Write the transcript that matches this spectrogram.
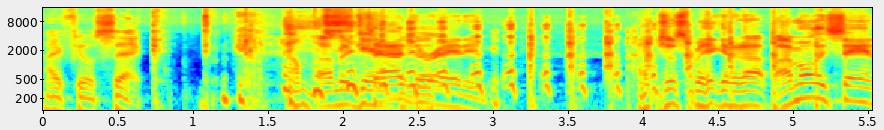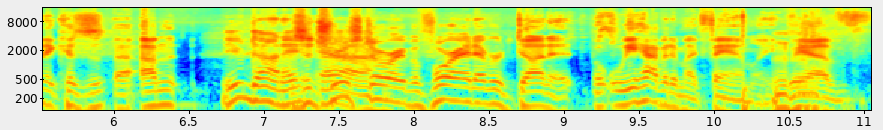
I feel sick. I'm, I'm scared to death. exaggerating. I'm just making it up. I'm only saying it because uh, I'm. You've done it. It's a true yeah. story. Before I'd ever done it, but we have it in my family. Mm-hmm. We have,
